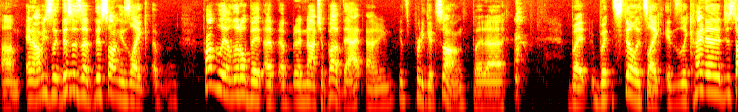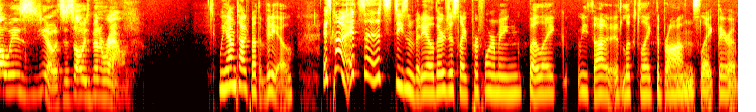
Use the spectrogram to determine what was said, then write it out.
Um, and obviously this is a this song is like a, probably a little bit a, a, a notch above that. I mean it's a pretty good song, but. Uh, but but still it's like it's like kind of just always you know it's just always been around we haven't talked about the video. It's kind of it's it's decent video. They're just like performing, but like we thought it looked like the bronze, like they're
